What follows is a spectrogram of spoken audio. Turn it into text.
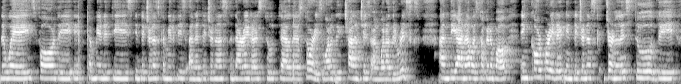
the ways for the communities, indigenous communities and indigenous narrators to tell their stories. What are the challenges and what are the risks? And Diana was talking about incorporating indigenous journalists to the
